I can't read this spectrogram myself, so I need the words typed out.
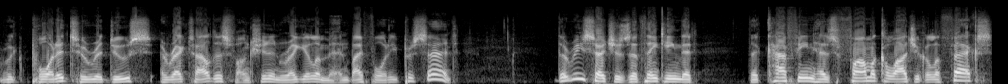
reported to reduce erectile dysfunction in regular men by 40%. The researchers are thinking that the caffeine has pharmacological effects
